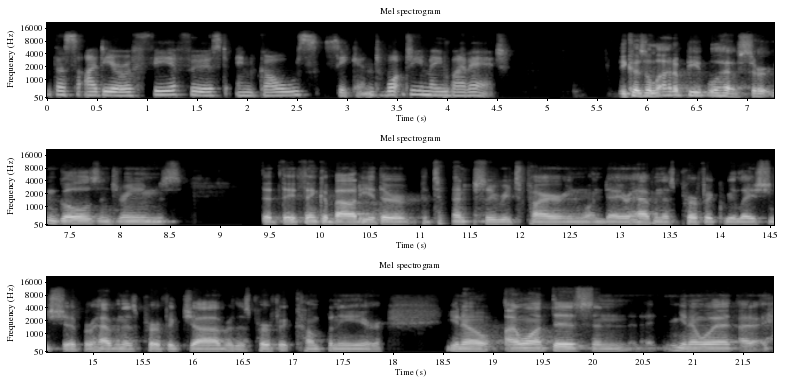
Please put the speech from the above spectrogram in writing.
this idea of fear first and goals second? What do you mean by that? Because a lot of people have certain goals and dreams that they think about either potentially retiring one day or having this perfect relationship or having this perfect job or this perfect company or you know i want this and you know what i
